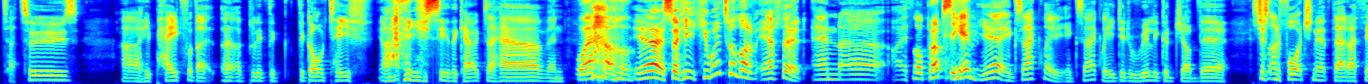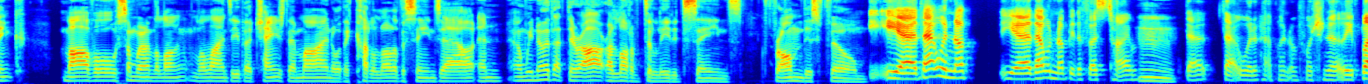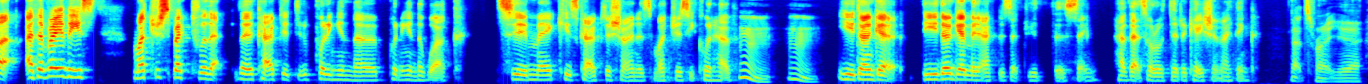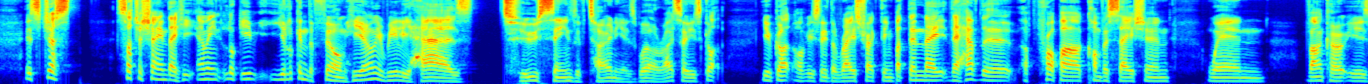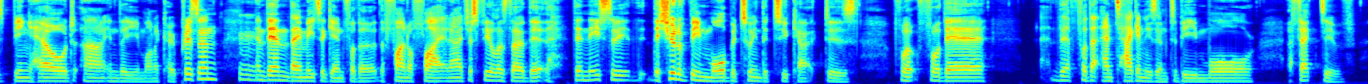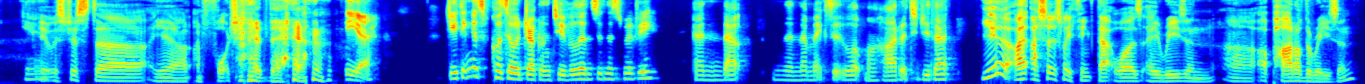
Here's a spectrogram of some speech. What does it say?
tattoos. Uh, he paid for that, uh, I believe, the, the gold teeth uh, you see the character have, and Wow. yeah, so he, he went to a lot of effort, and uh, I Well, props to him. yeah, exactly, exactly. He did a really good job there. It's just unfortunate that I think Marvel, somewhere on the, long, the lines, either changed their mind or they cut a lot of the scenes out, and and we know that there are a lot of deleted scenes from this film. Yeah, that would not. Yeah, that would not be the first time Mm, that that would have happened, unfortunately. But at the very least, much respect for the the character to putting in the putting in the work to make his character shine as much as he could have. mm, mm. You don't get you don't get many actors that do the same, have that sort of dedication. I think. That's right. Yeah, it's just such a shame that he. I mean, look, you, you look in the film, he only really has two scenes with Tony as well, right? So he's got you've got obviously the racetrack thing, but then they they have the a proper conversation when Vanko is being held uh, in the Monaco prison, Mm. and then they meet again for the the final fight. And I just feel as though there there needs to be there should have been more between the two characters for for their, their for the antagonism to be more effective. Yeah. It was just uh yeah unfortunate there. Yeah. Do you think it's because they were juggling two villains in this movie, and that then that makes it a lot more harder to do that? Yeah, I, I certainly think that was a reason, uh, a part of the reason.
